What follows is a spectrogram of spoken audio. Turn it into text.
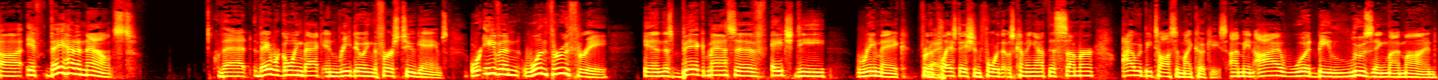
uh, if they had announced that they were going back and redoing the first two games, or even one through three, in this big, massive HD remake for the PlayStation 4 that was coming out this summer, I would be tossing my cookies. I mean, I would be losing my mind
